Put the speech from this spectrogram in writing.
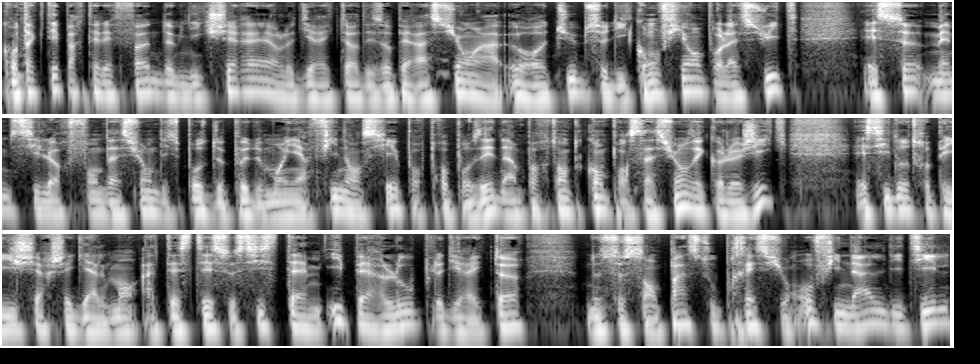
Contacté par téléphone, Dominique Scherer, le directeur des opérations à Eurotube, se dit confiant pour la suite, et ce, même si leur fondation dispose de peu de moyens financiers pour proposer d'importantes compensations écologiques. Et si d'autres pays cherchent également à tester ce système Hyperloop, le directeur ne se sent pas sous pression. Au final, dit-il,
